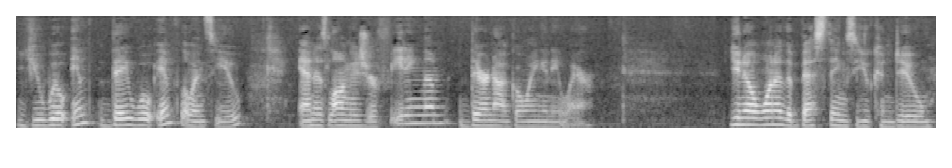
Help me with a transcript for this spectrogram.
you will they will influence you, and as long as you're feeding them, they're not going anywhere. You know, one of the best things you can do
